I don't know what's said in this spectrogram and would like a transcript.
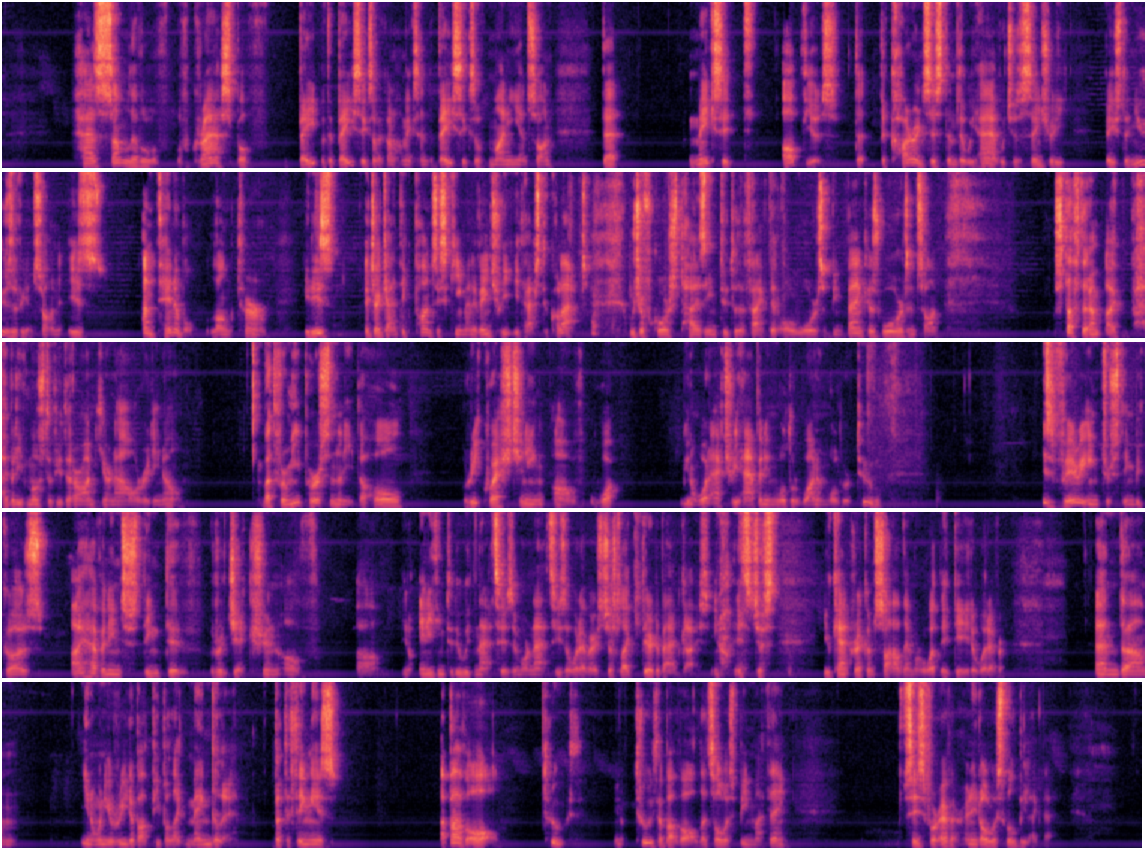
has some level of, of grasp of ba- the basics of economics and the basics of money and so on that makes it obvious that the current system that we have, which is essentially based on usury and so on, is untenable long term. It is a gigantic Ponzi scheme and eventually it has to collapse, which of course ties into to the fact that all wars have been bankers' wars and so on. Stuff that I'm, I, I believe most of you that are on here now already know. But for me personally, the whole re-questioning of what you know what actually happened in World War One and World War Two is very interesting because I have an instinctive rejection of um, you know anything to do with Nazism or Nazis or whatever. It's just like they're the bad guys. You know, it's just you can't reconcile them or what they did or whatever. And um, you know when you read about people like Mengele, but the thing is, above all, truth. You know, truth above all. That's always been my thing since forever, and it always will be like that.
